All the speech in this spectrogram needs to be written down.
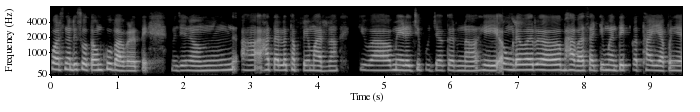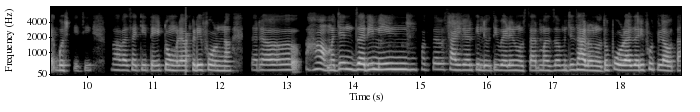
पर्सनली स्वतःहून खूप आवडते. म्हणजे हा हाताला थप्पे मारणं किंवा मेढ्याची पूजा करणं हे टोंगड्यावर भावासाठी म्हणते कथा आहे आपण या गोष्टीची. भावासाठी ते टोंगड्या आकडी फोडणं. तर हां म्हणजे जरी मी फक्त साडी केली होती वेळेनुसार माझं म्हणजे झालं नव्हतं. पोळा जरी फुटला होता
